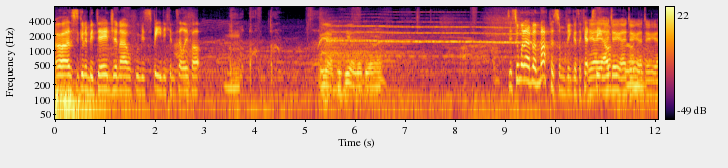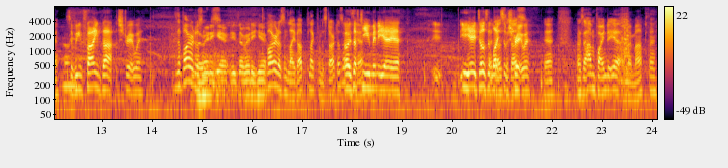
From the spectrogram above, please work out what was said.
Oh, this is going to be danger now with his speed he can teleport. Oh, yeah, we're here, we'll be alright. Did someone have a map or something? Because I kept Yeah, seeing yeah, I do, I do, I do, yeah. So if we can find that straight away. The fire doesn't. already here, he's already The here. fire doesn't light up like from the start, does it? Oh, it's after yeah. you, Minty. Yeah, yeah. It- yeah, it does. It, It lights does, up it straight does. away. Yeah. I, Because I haven't found it yet on my map then.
